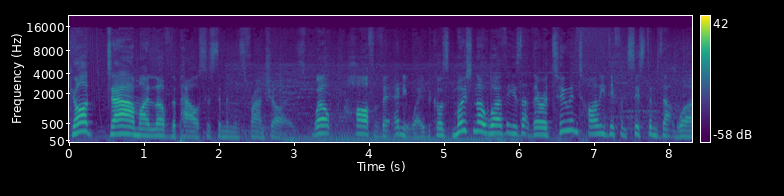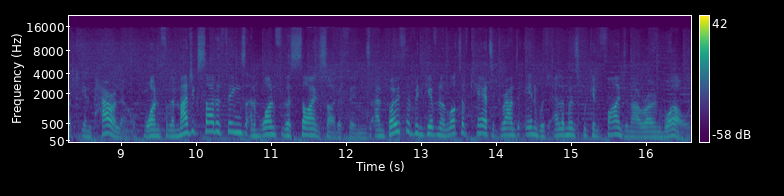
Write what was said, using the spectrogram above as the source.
God damn, I love the power system in this franchise. Well, half of it anyway, because most noteworthy is that there are two entirely different systems that work in parallel. One for the magic side of things and one for the science side of things, and both have been given a lot of care to ground it in with elements we can find in our own world.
